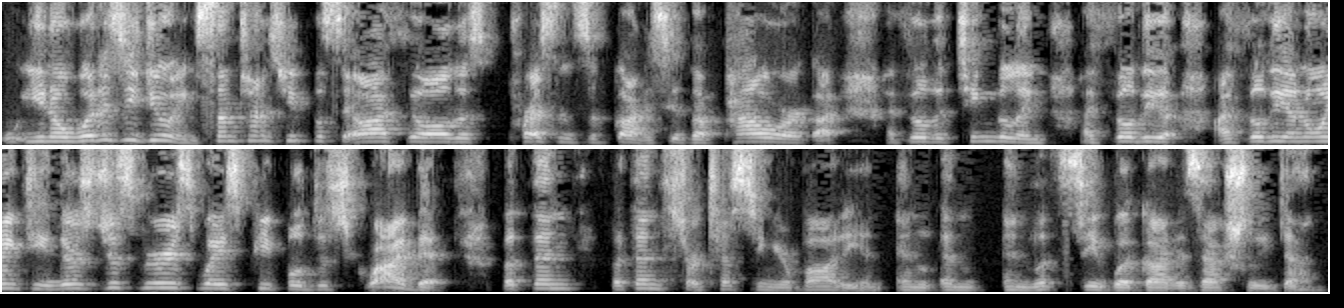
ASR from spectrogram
You know what is he doing? Sometimes people say oh i feel all this presence of god. I see the power of god. I feel the tingling. I feel the i feel the anointing. There's just various ways people describe it. But then but then start testing your body and and and, and let's see what god has actually done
